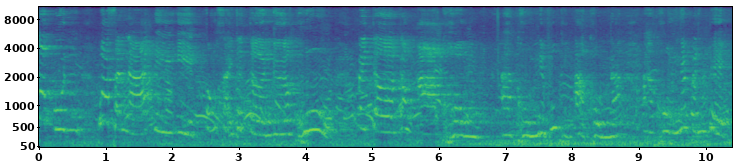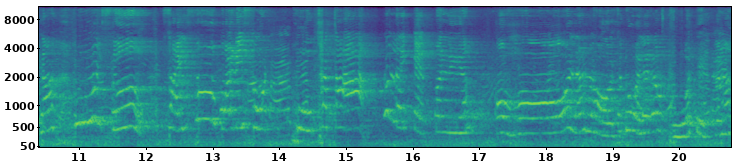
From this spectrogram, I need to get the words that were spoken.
ก็บุญวาสนาดีอีก สงสัยจะเจอเนื้อคู่ ไปเจอกับอาคม อาคมเนี่ยพูดถึงอาคมนะ หัวเด็กแล้วนะ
